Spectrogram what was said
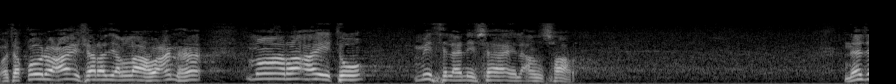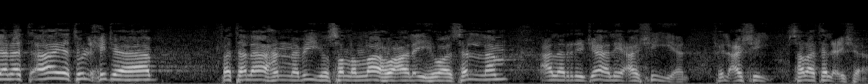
وتقول عائشة رضي الله عنها ما رأيت مثل نساء الأنصار. نزلت آية الحجاب فتلاها النبي صلى الله عليه وسلم على الرجال عشيا في العشي صلاة العشاء.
